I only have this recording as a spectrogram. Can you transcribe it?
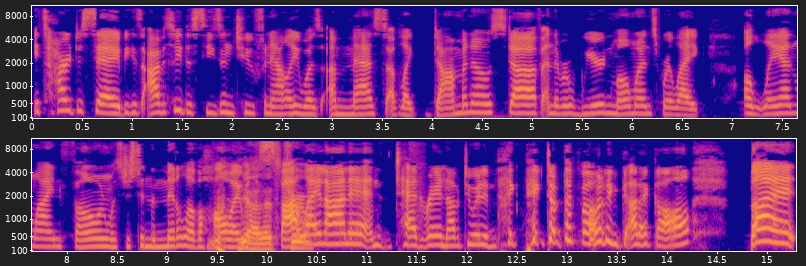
it's hard to say because obviously the season two finale was a mess of like domino stuff, and there were weird moments where like a landline phone was just in the middle of a hallway Yeah, with a that's true. spotlight on it, and Ted ran up to it and like picked up the phone and got a call. But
